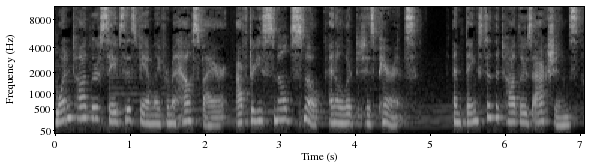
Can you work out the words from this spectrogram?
One toddler saves his family from a house fire after he smelled smoke and alerted his parents. And thanks to the toddler's actions,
